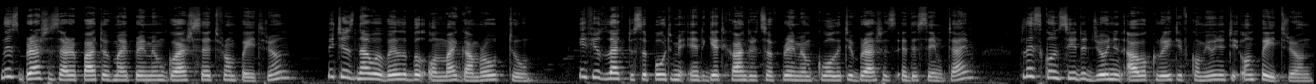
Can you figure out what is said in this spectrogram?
These brushes are a part of my premium gouache set from Patreon, which is now available on my Gumroad too. If you'd like to support me and get hundreds of premium quality brushes at the same time, please consider joining our creative community on Patreon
